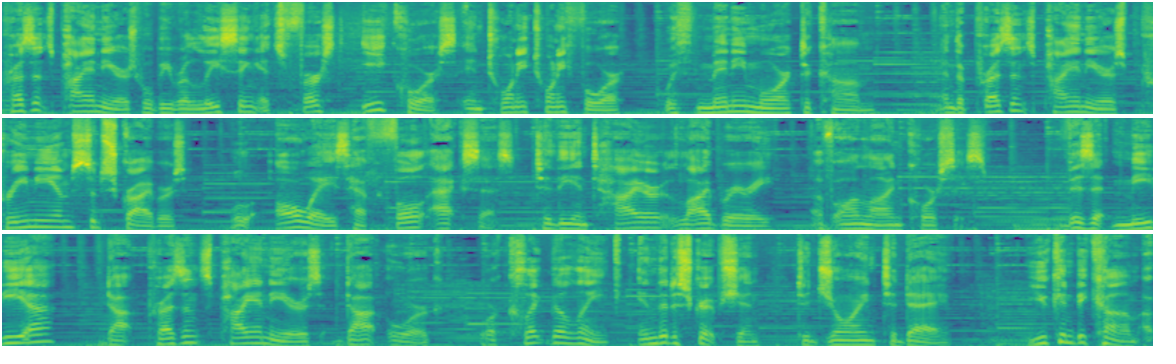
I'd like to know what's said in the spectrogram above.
Presence Pioneers will be releasing its first e course in 2024 with many more to come. And the Presence Pioneers premium subscribers will always have full access to the entire library of online courses. Visit media.presencepioneers.org or click the link in the description to join today. You can become a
